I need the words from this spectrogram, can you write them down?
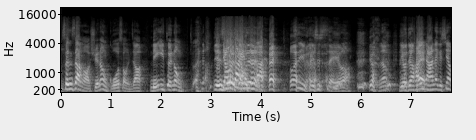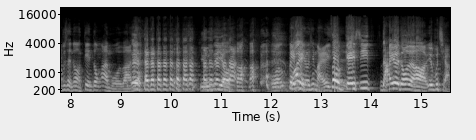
身上哦，选那种国手，你知道，连一堆那种 颜色胶带，自以为是谁哦？有，有的人还拿那个，现在不是很多种电动按摩的吗？哒哒哒哒哒哒哒哒哒哒哒哒。我被骗又去买了一次。这种给息拿越多的哈，越不强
